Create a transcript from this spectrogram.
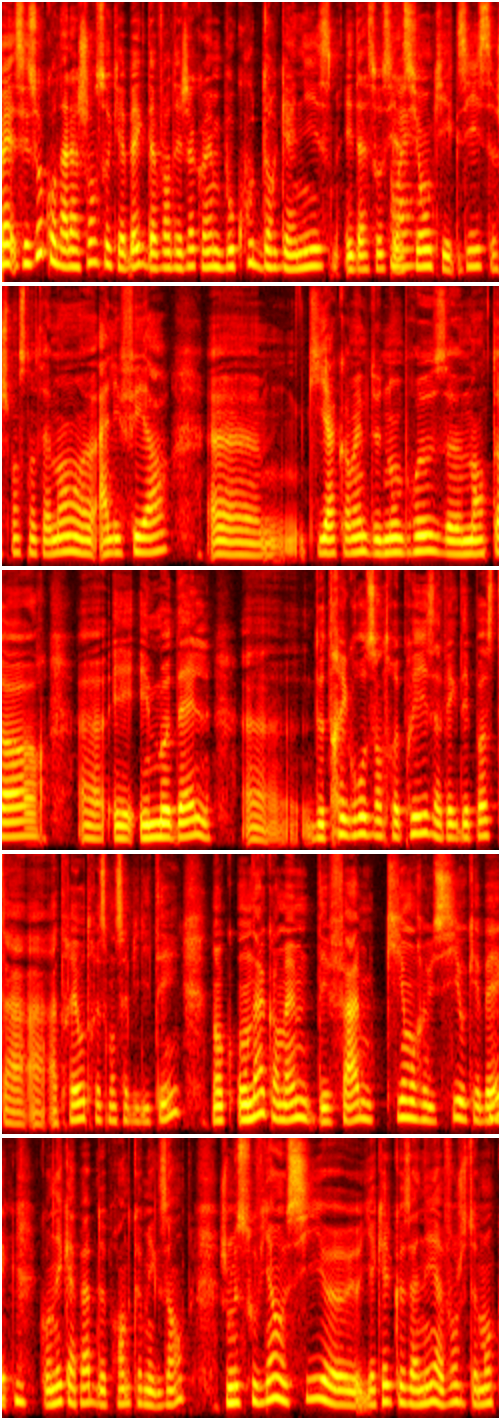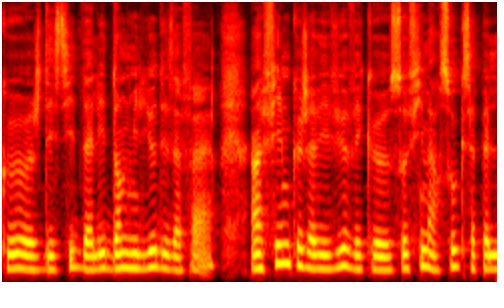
Mais c'est sûr qu'on a la chance au Québec d'avoir déjà quand même beaucoup d'organismes et d'associations qui existent. Je pense notamment euh, à l'EFEA, euh, qui a quand même de nombreuses mentors euh, et, et, modèles euh, de très grosses entreprises avec des postes à, à, à, très haute responsabilité. Donc on a quand même des femmes qui ont réussi au Québec, mm-hmm. qu'on est capable de prendre comme exemple. Je me souviens aussi, euh, il y a quelques années, avant justement que je décide d'aller dans le milieu des affaires, un film que j'avais vu avec Sophie Marceau qui s'appelle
